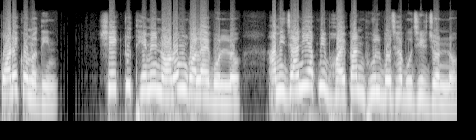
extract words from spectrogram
পরে কোনো দিন। সে একটু থেমে নরম গলায় বলল, আমি জানি আপনি ভয় পান ভুল বোঝাবুঝির জন্য,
